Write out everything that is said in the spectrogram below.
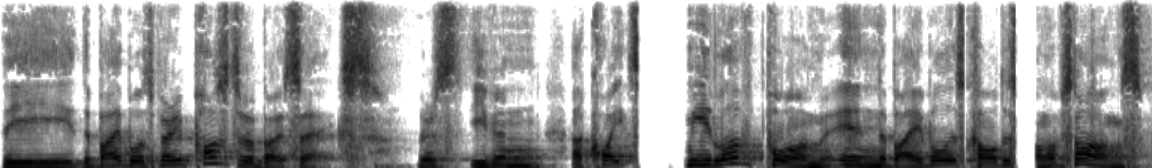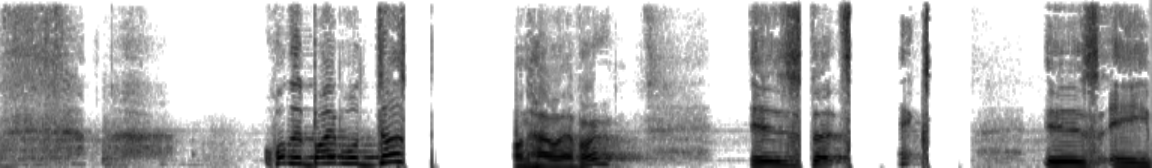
The, the Bible is very positive about sex. There's even a quite me love poem in the Bible. It's called a Song of Songs. What the Bible does on, however, is that sex is a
